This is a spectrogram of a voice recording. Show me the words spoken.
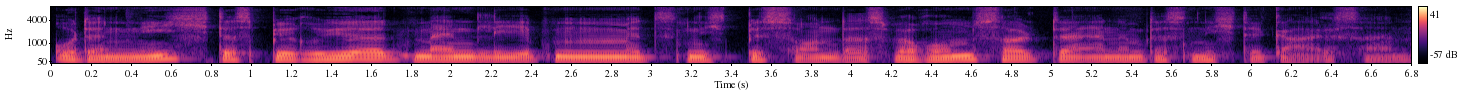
oder nicht, das berührt mein Leben jetzt nicht besonders. Warum sollte einem das nicht egal sein?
